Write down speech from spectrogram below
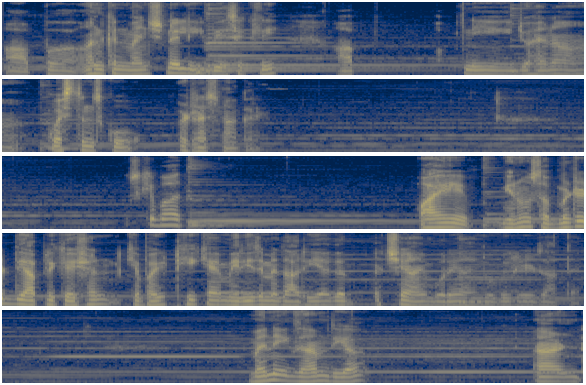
آپ uh, انکنوینشنلی بیسکلی آپ اپنی جو ہے نا کوشچنس کو ایڈریس نہ کریں۔ اس کے بعد I you know submitted the application کہ بھائی ٹھیک ہے، میری ذمہ داری ہے، اگر اچھے آئیں، برے آئیں، جو بھی گریڈز آتے ہیں۔ میں نے ایگزام دیا اینڈ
